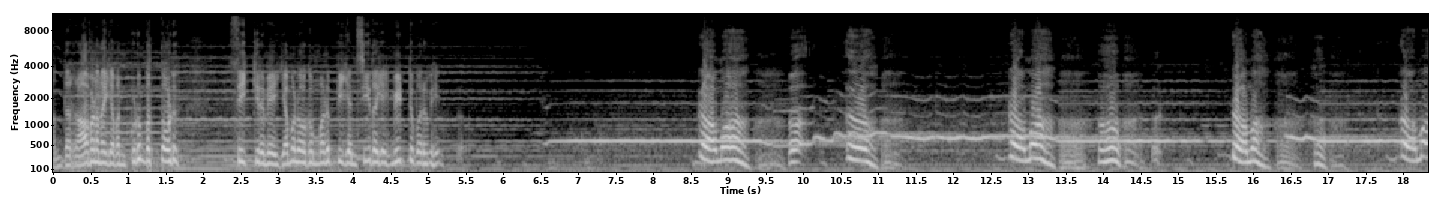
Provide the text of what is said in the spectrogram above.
அந்த ராவணனை அவன் குடும்பத்தோடு சீக்கிரமே யமலோகம் அனுப்பி என் சீதையை மீட்டு வருவேன். ராமா ராமா ஆ, ராமா ராமா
